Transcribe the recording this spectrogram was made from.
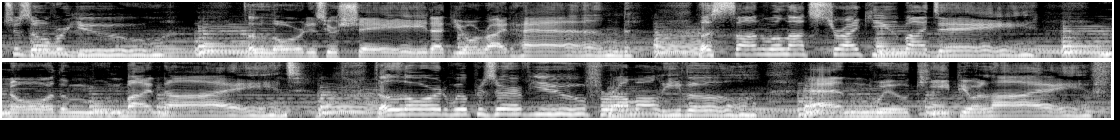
watches over you. The Lord is your shade at your right hand. The sun will not strike you by day, nor the moon by night. The Lord will preserve you from all evil and will keep your life.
